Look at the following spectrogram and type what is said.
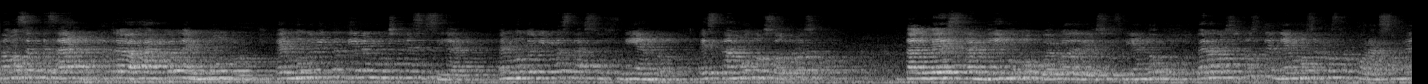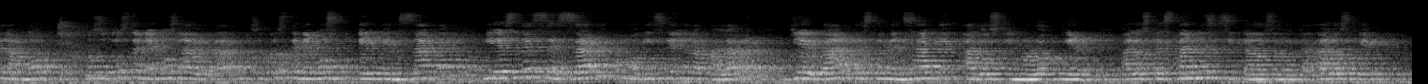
Vamos a empezar a trabajar con el mundo. El mundo ahorita tiene mucha necesidad. El mundo ahorita está sufriendo. Estamos nosotros, tal vez también como pueblo de Dios, sufriendo, pero nosotros tenemos en nuestro corazón el amor. Nosotros tenemos la verdad. Nosotros tenemos el mensaje y es necesario, como dice en la palabra, llevar este mensaje a los que a los que están necesitados ahorita, a los que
